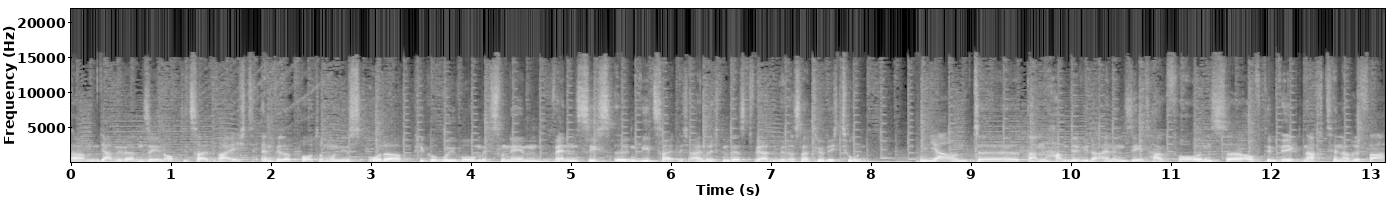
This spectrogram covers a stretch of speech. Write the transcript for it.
Ähm, ja, wir werden sehen, ob die Zeit reicht, entweder Porto Muniz oder Pico Ruivo mitzunehmen. Wenn es sich irgendwie zeitlich einrichten lässt, werden wir das natürlich tun. Ja, und äh, dann haben wir wieder einen Seetag vor uns äh, auf dem Weg nach Teneriffa.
